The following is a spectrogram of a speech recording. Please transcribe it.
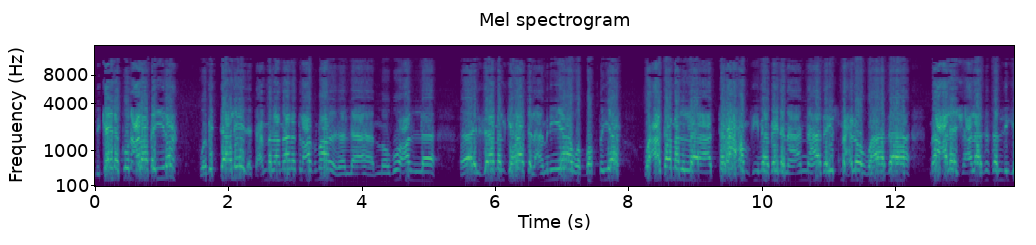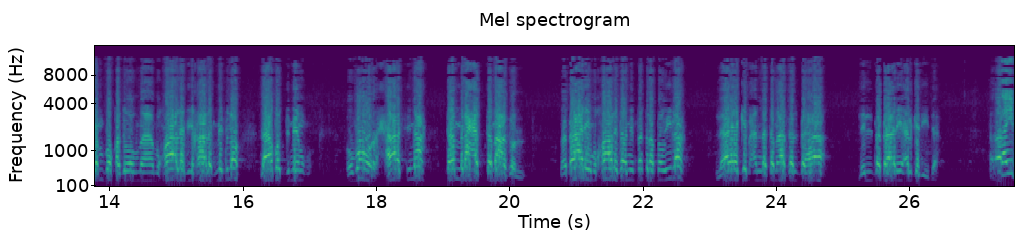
لكي نكون على بينة وبالتالي تحمل أمانة العاصمة ال- موضوع ال- إلزام الجهات الأمنية والضبطية وعدم ال- التراحم فيما بيننا أن هذا يسمح له وهذا ما عليش على أساس اللي جنبه قد مخالف يخالف مثله لابد من أمور حاسمة تمنع التماثل. مباني مخالفة من فترة طويلة لا يجب أن نتماثل بها للمباني الجديدة. طيب.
